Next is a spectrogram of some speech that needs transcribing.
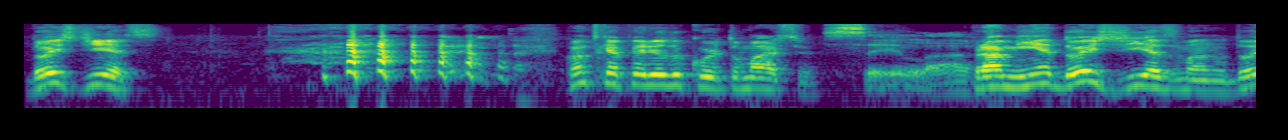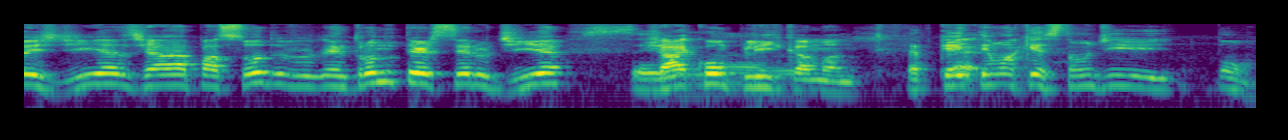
Dois dias. Quanto que é período curto, Márcio? Sei lá. Pra mim é dois dias, mano. Dois dias já passou, do- entrou no terceiro dia, sei já lá. complica, mano. É porque aí tem uma questão de. Bom,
